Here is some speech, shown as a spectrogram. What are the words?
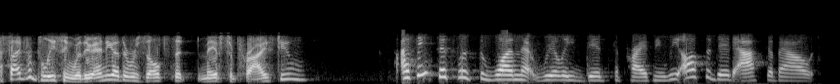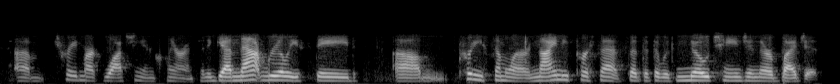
Aside from policing, were there any other results that may have surprised you? I think this was the one that really did surprise me. We also did ask about um, trademark watching and clearance, and again, that really stayed um, pretty similar. 90% said that there was no change in their budgets.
